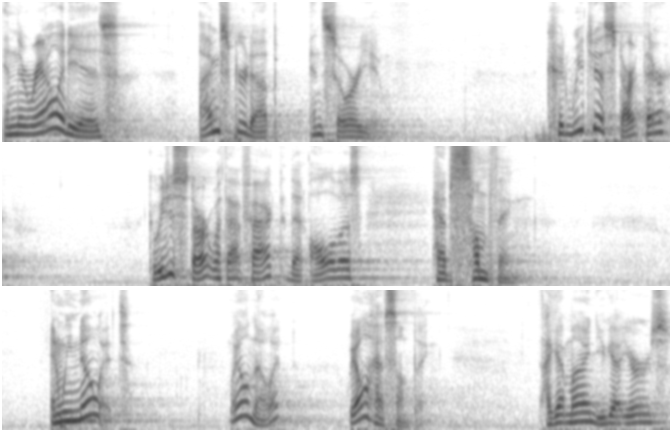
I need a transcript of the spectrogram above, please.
And the reality is, I'm screwed up, and so are you. Could we just start there? Could we just start with that fact that all of us have something? And we know it. We all know it. We all have something. I got mine, you got yours.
